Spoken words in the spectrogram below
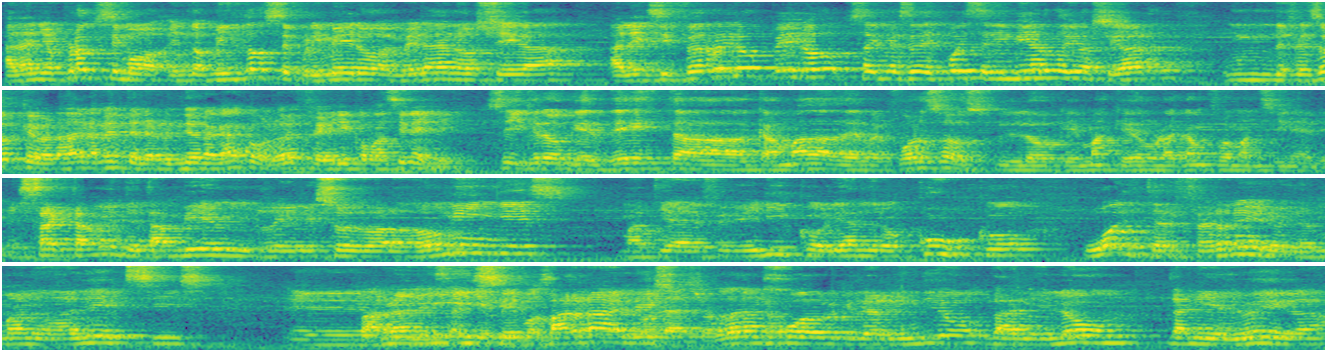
Al año próximo, en 2012, primero en verano, llega Alexis Ferrero, pero seis meses después, en invierno, iba a llegar un defensor que verdaderamente le rindió acá, como lo es Federico Mancinelli. Sí, creo que de esta camada de refuerzos lo que más quedó en Huracán fue Mancinelli. Exactamente, también regresó Eduardo Domínguez, Matías de Federico, Leandro Cusco, Walter Ferrero, el hermano de Alexis, eh, a Jordana. un jugador que le rindió, Danielón, Daniel Vega.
